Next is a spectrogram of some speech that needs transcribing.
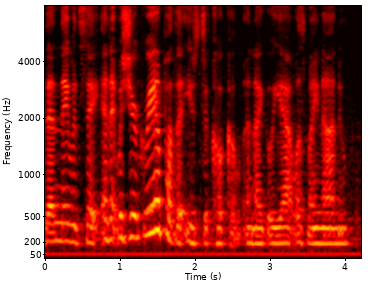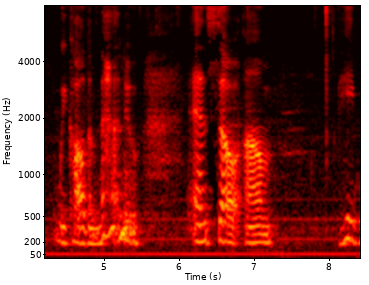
then they would say and it was your grandpa that used to cook them and i go yeah it was my nanu. We called him nanu. And so um, he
